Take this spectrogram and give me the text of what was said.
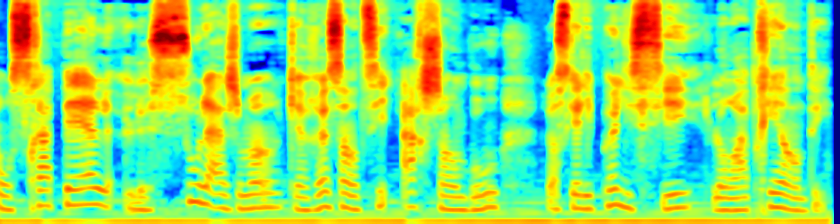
On se rappelle le soulagement que ressentit Archambault lorsque les policiers l'ont appréhendé.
